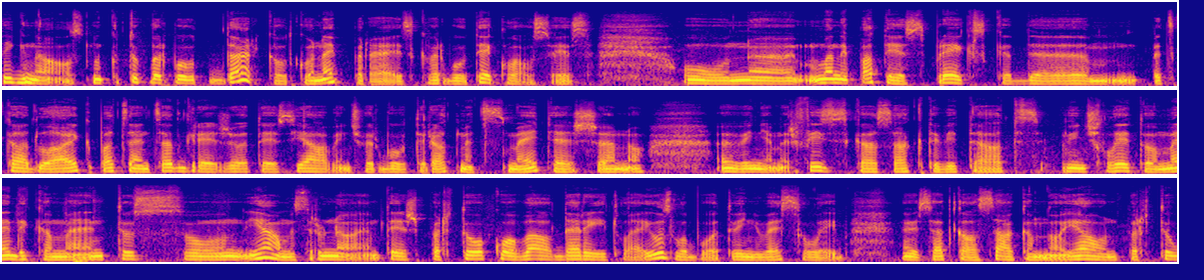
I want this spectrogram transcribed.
signāls, nu, ka tu varbūt dari kaut ko nepareizi, ka varbūt ieklausies. Un, man ir patiesa prieks, ka pēc kāda laika pacients atgriežoties, jā, viņš varbūt ir atmetis smēķēšanu, viņam ir fiziskās aktivitātes, viņš lieto medikamentus. Un, jā, mēs runājam runājam tieši par to, ko vēl darīt, lai uzlabotu viņu veselību. Nevis atkal sākam no jauna par to,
